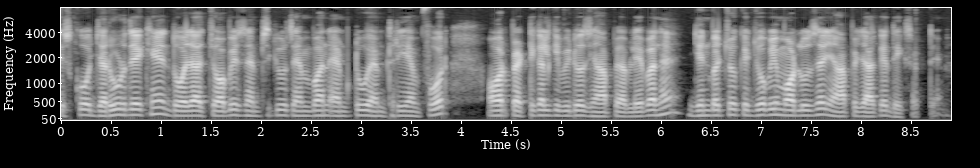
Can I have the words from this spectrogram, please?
इसको ज़रूर देखें 2024 MCQs M1, M2, M3, M4 और प्रैक्टिकल की वीडियोज़ यहाँ पर अवेलेबल हैं। जिन बच्चों के जो भी मॉडल्स हैं, यहाँ पर जाके देख सकते हैं।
